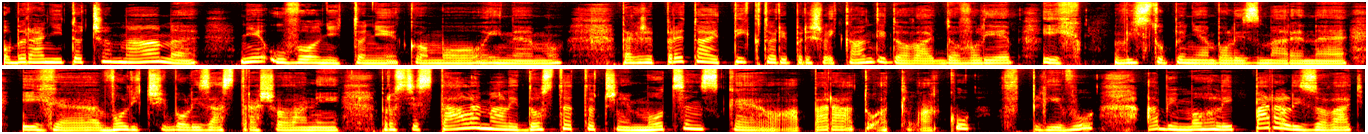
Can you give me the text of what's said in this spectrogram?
obraniť to, čo máme. Neuvoľniť to niekomu inému. Takže preto aj tí, ktorí prišli kandidovať do volieb, ich vystúpenia boli zmarené, ich e, voliči boli zastrašovaní. Proste stále mali dostatočne mocenského aparátu a tlaku, vplyvu, aby mohli paralizovať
